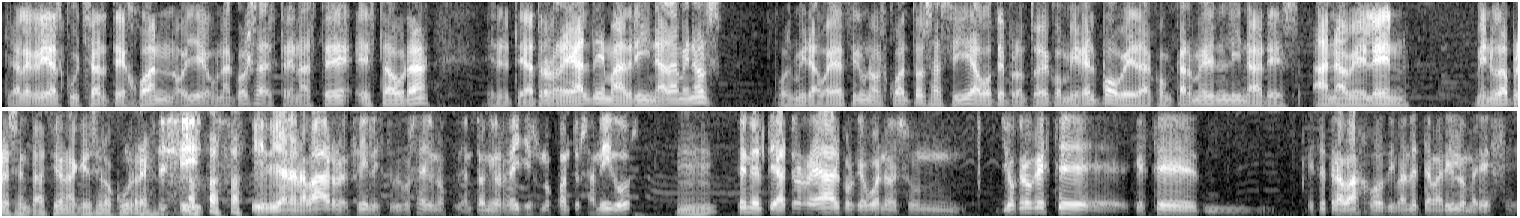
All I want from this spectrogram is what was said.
Qué alegría escucharte, Juan. Oye, una cosa, estrenaste esta obra en el Teatro Real de Madrid, nada menos. Pues mira, voy a decir unos cuantos así a bote pronto, ¿eh? con Miguel Poveda, con Carmen Linares, Ana Belén, Menuda presentación, ¿a quién se le ocurre? Sí, y Diana Navarro, en fin, estuvimos ahí unos, Antonio Reyes, unos cuantos amigos en el Teatro Real, porque bueno, es un, yo creo que este, que este, este trabajo de Iván de Tamarí lo merece,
